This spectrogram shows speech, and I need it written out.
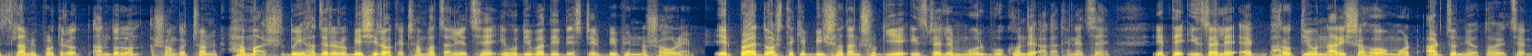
ইসলামী প্রতিরোধ আন্দোলন সংগঠন হামাস দুই হাজারেরও বেশি রকেট হামলা চালিয়েছে ইহুদিবাদী দেশটির বিভিন্ন শহরে। এর প্রায় দশ থেকে বিশ শতাংশ গিয়ে ইসরায়েলের মূল ভূখণ্ডে আঘাত এনেছে। এতে ইসরায়েলে এক ভারতীয় নারী সহ মোট আটজন নিহত হয়েছেন।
